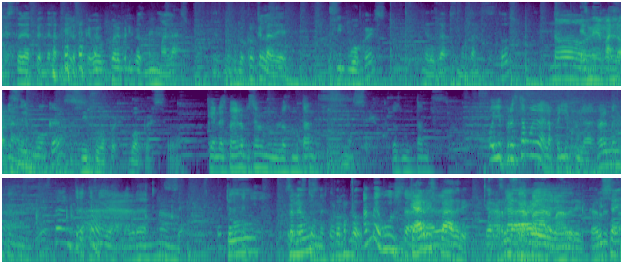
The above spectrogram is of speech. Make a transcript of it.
la historia depende de la película, porque veo haber películas muy malas. Por ejemplo, creo que la de Sleepwalkers, de los gatos mutantes estos. No, Es medio malona, ¿Es güey. Sleepwalkers? Sleepwalkers, walkers, Que en español lo pusieron los mutantes. no sé. güey. Los mutantes. Oye, pero está buena la película, realmente está entretenida, la verdad. No. Está Tú. O sea, me ¿cuál es tu gusta, mejor? por ejemplo, A mí me gusta. Carrie es la verdad. padre. Carrie es Carrie padre. padre.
